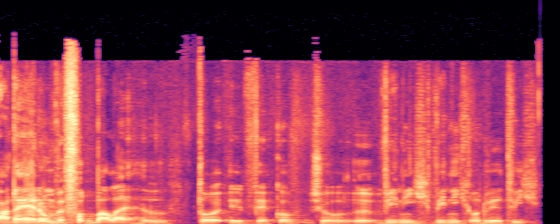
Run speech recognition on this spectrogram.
a nejenom ve fotbale, to i v, jako, že, v, jiných, v jiných odvětvích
